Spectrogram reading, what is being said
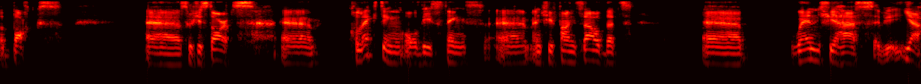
a box. Uh, so she starts uh, collecting all these things, um, and she finds out that uh, when she has, yeah,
